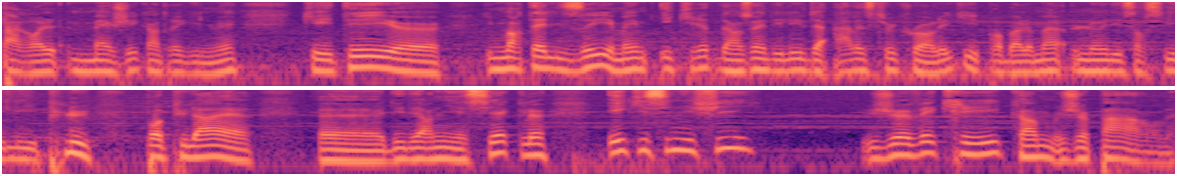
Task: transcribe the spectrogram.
parole magique, entre guillemets, qui a été euh, immortalisée et même écrite dans un des livres de Aleister Crowley, qui est probablement l'un des sorciers les plus populaires euh, des derniers siècles, et qui signifie Je vais créer comme je parle.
